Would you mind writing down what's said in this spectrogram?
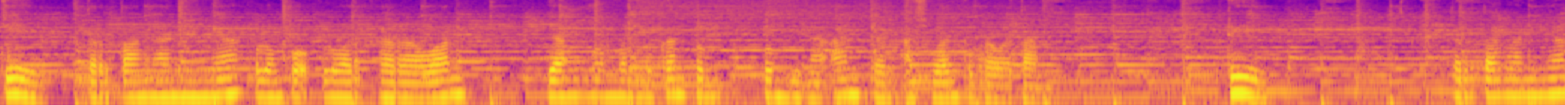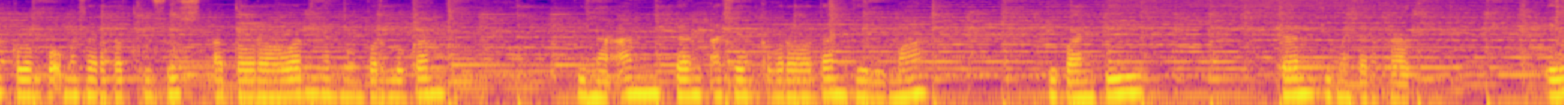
C. Tertanganinya kelompok keluarga rawan yang memerlukan pembinaan dan asuhan keperawatan. D. Tertanganinya kelompok masyarakat khusus atau rawan yang memerlukan binaan dan asuhan keperawatan di rumah, di panti, dan di masyarakat. E.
